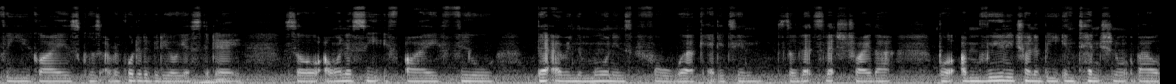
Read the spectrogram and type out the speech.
for you guys because i recorded a video yesterday. So i want to see if i feel better in the mornings before work editing. So let's let's try that. But i'm really trying to be intentional about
